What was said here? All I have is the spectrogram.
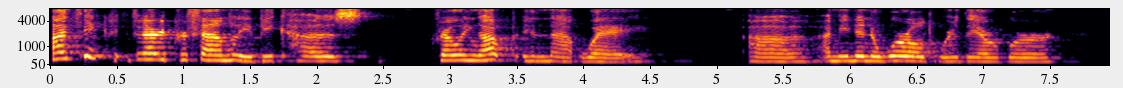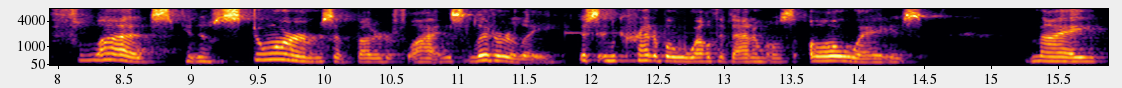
i think very profoundly because growing up in that way uh, i mean in a world where there were floods you know storms of butterflies literally this incredible wealth of animals always my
